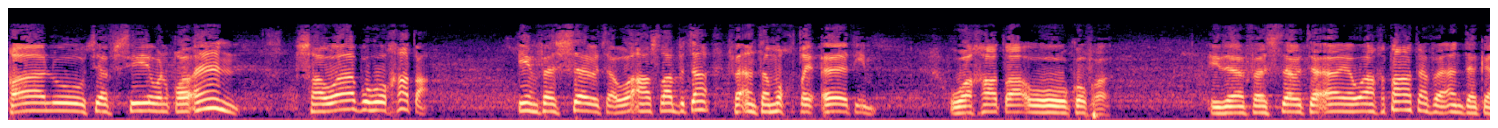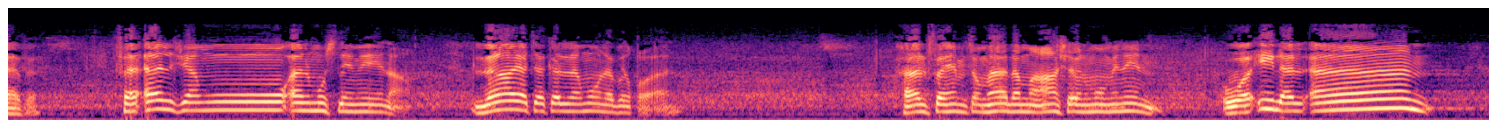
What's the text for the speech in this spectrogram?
قالوا تفسير القرآن صوابه خطأ. إن فسرت وأصبت فأنت مخطئ آثم. وخطأه كفر. إذا فسرت آية وأخطأت فأنت كافر. فألجموا المسلمين. لا يتكلمون بالقرآن. هل فهمتم هذا معاشر المؤمنين؟ وإلى الآن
